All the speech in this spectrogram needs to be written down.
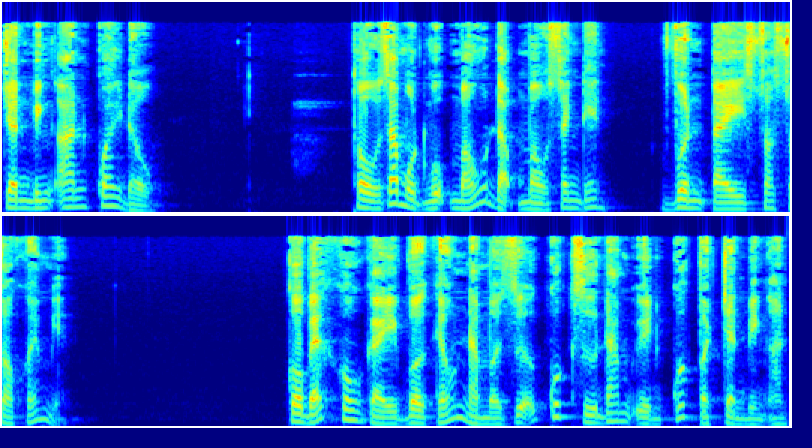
Trần Bình An quay đầu Thổ ra một ngụm máu đậm màu xanh đen Vươn tay xoa xoa khóe miệng. Cô bé khô gầy vừa kéo nằm ở giữa quốc sư Nam Uyển Quốc và Trần Bình An.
